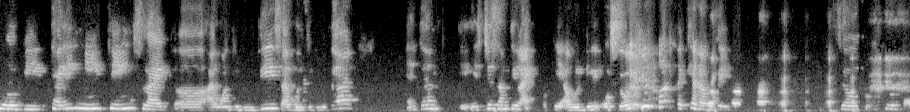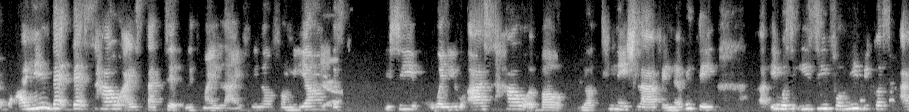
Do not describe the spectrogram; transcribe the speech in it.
will be telling me things like, uh, I want to do this, I want to do that. And then it's just something like okay i will do it also you know that kind of thing so, i mean that that's how i started with my life you know from young yeah. you see when you ask how about your teenage life and everything uh, it was easy for me because I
